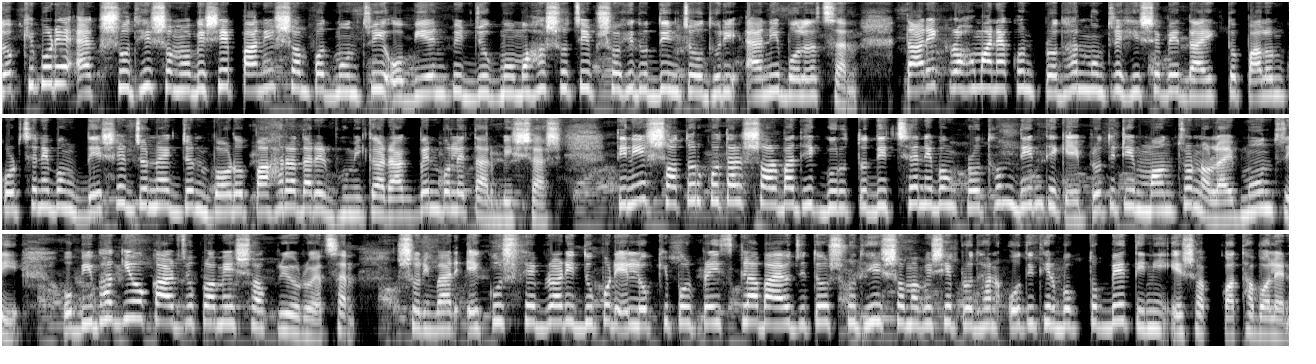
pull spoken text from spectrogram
লক্ষ্মীপুরে এক সুধীর সমাবেশে পানির সম্পদ মন্ত্রী ও বিএনপির যুগ্ম মহাসচিব শহীদুদ্দিন চৌধুরী অ্যানি বলেছেন, তারেক রহমান এখন প্রধানমন্ত্রী হিসেবে দায়িত্ব পালন করছেন এবং দেশের জন্য একজন বড় পাহারাদারের ভূমিকা রাখবেন বলে তার বিশ্বাস। তিনি সতর্কতার সর্বাধিক গুরুত্ব দিচ্ছেন এবং প্রথম দিন থেকে প্রতিটি মন্ত্রণালয় মন্ত্রী ও বিভাগীয় কার্যক্রমে সক্রিয় রয়েছেন। শনিবার একুশ ফেব্রুয়ারি দুপুরে লক্ষ্মীপুর প্রেস ক্লাব আয়োজিত সুধীর সমাবেশে প্রধান অতিথির বক্তব্যে তিনি এসব কথা বলেন।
